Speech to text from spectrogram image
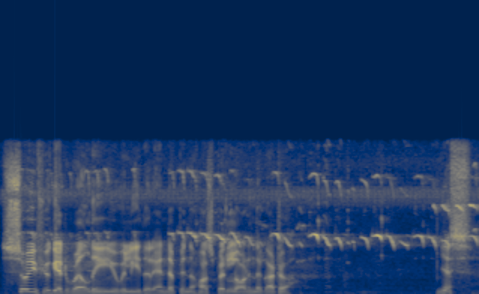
So if you get wealthy, you will either end up in the hospital or in the gutter. Yes.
